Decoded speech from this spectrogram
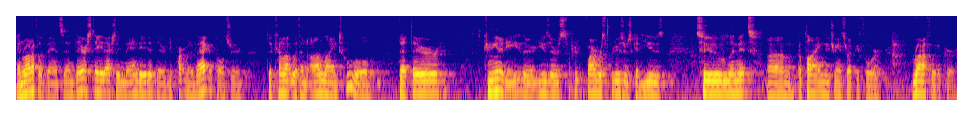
and runoff events. And their state actually mandated their Department of Agriculture to come up with an online tool that their community, their users, farmers, producers could use to limit um, applying nutrients right before runoff would occur.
